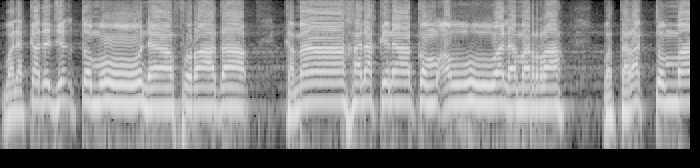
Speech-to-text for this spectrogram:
വലക്കത് ജിഅ്തുമൂന ഫുറാദാ കമാ ഖലഖ്നാകും അവ്വല മറ വതറക്തും മാ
